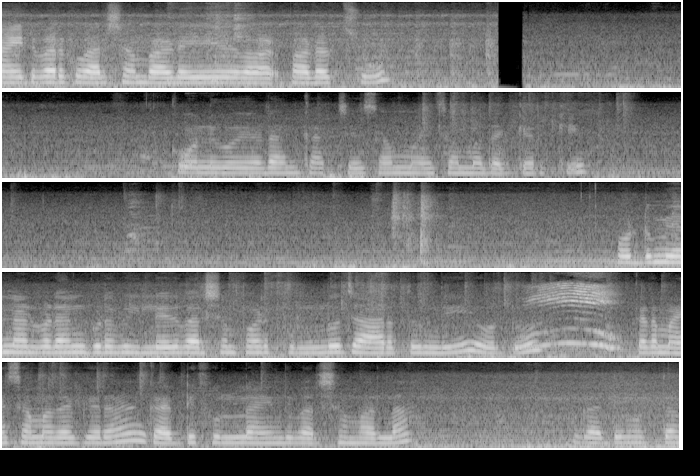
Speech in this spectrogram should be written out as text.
నైట్ వరకు వర్షం పడే పడవచ్చు కోన్ని కొయ్యడానికి వచ్చేసాం మైసమ్మ దగ్గరికి. ఒడ్డు మీద నడవడానికి కూడా వీల్లేదు. వర్షం పడి ఫుల్ జారుతుంది ఒడ్డు. ఇక్కడ మైసమ్మ దగ్గర గడ్డి ఫుల్ అయింది వర్షం వల్ల. గడ్డి మొత్తం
